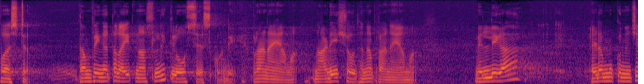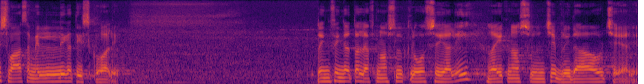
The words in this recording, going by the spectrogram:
ఫస్ట్ థమ్ ఫింగర్తో రైట్ నాస్ల్ని క్లోజ్ చేసుకోండి. ప్రాణాయామ నాడీ శోధన ప్రాణాయామ. మెల్లిగా ఎడముక్కు నుంచి శ్వాస మెల్లిగా తీసుకోవాలి. రింగ్ ఫింగర్తో లెఫ్ట్ నాస్ట్రిల్ క్లోజ్ చేయాలి. రైట్ నాస్ట్రిల్ నుంచి బ్రీద్ అవుట్ చేయాలి.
